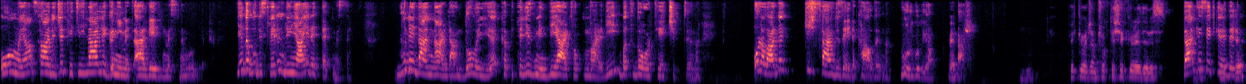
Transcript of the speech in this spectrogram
olmayan sadece fetihlerle ganimet elde edilmesine vuruyor. Ya da Budistlerin dünyayı reddetmesi. Bu nedenlerden dolayı kapitalizmin diğer toplumlarda değil batıda ortaya çıktığını, oralarda kişisel düzeyde kaldığını vurguluyor Weber. Peki hocam çok teşekkür ederiz. Ben teşekkür ederim.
